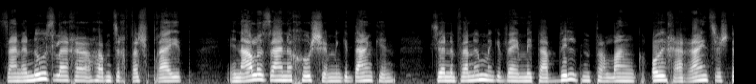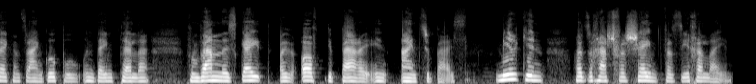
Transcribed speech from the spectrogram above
Seine Nusslöcher haben sich verspreit, in alle seine Kuschen mit Gedanken sind vernommen gewesen mit der wilden Verlang, euch hereinzustecken sein Guppel und dem Teller von wann es geht, auf die Paare einzubeißen. Mirkin hat sich erst verschämt für sich allein.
